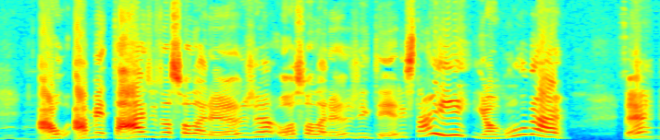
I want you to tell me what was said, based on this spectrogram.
Uhum. A, a, metade da sua laranja, ou a sua laranja inteira, está aí, em algum lugar. Né?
